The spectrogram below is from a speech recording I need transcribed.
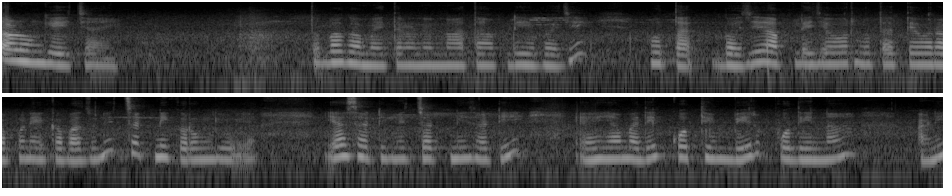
तळून घ्यायची आहे. तर बघा मैत्रिणींना आता आपली ही भजी होतात भजी आपले जेव्हा होतात तेव्हा आपण एका बाजूने चटणी करून घेऊया. यासाठी मी चटणीसाठी यामध्ये कोथिंबीर पुदिना आणि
